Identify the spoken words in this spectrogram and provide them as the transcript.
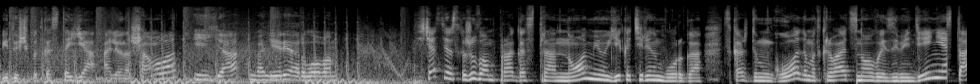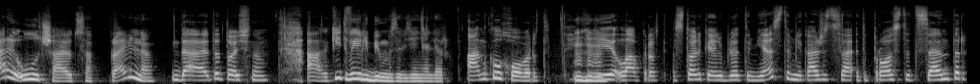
Ведущий подкаста я, Алена Шамова. И я, Валерия Орлова. Сейчас я расскажу вам про гастрономию Екатеринбурга. С каждым годом открываются новые заведения, старые улучшаются, правильно? Да, это точно. А какие твои любимые заведения, Лер? Анкл Ховард угу. или Лавкрафт. Столько я люблю это место, мне кажется, это просто центр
